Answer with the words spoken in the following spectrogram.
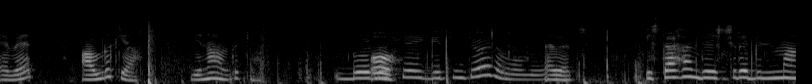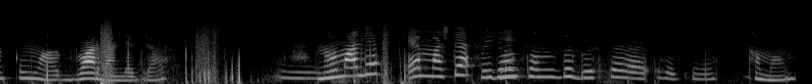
Evet aldık ya. Yeni aldık ya. Böyle Oh. şey geçince öyle mi oluyor? Evet. İstersen değiştirebilme hakkım var. Var bende biraz. Hmm. Normalde en başta Videonun ne- sonunda göster hepsini. Tamam.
